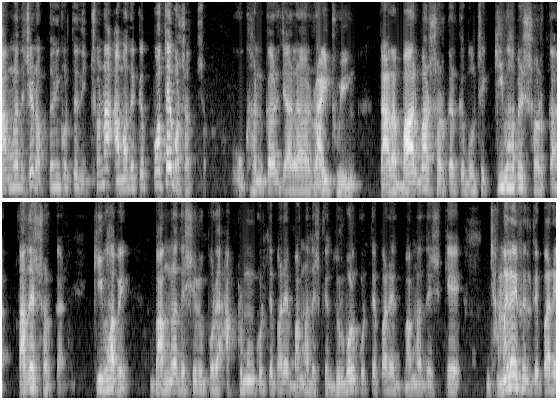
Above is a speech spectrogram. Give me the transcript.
বাংলাদেশে রপ্তানি করতে দিচ্ছ না আমাদেরকে পথে বসাচ্ছ। ওখানকার যারা রাইট উইং তারা বারবার সরকারকে বলছে কীভাবে সরকার তাদের সরকার কীভাবে বাংলাদেশের উপরে আক্রমণ করতে পারে বাংলাদেশকে দুর্বল করতে পারে বাংলাদেশকে ঝামেলায় ফেলতে পারে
